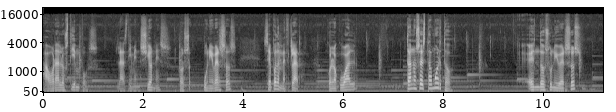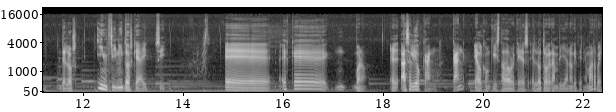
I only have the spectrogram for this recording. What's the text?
ahora los tiempos, las dimensiones, los universos se pueden mezclar, con lo cual Thanos está muerto en dos universos de los infinitos que hay, sí. Eh, es que, mm, bueno, eh, ha salido Kang, Kang el Conquistador, que es el otro gran villano que tiene Marvel.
